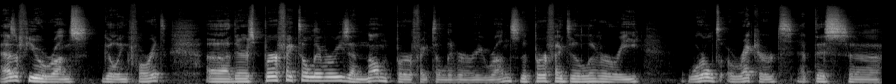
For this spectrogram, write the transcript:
has a few runs going for it. Uh, there's perfect deliveries and non-perfect delivery runs. The perfect delivery world record at this uh,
